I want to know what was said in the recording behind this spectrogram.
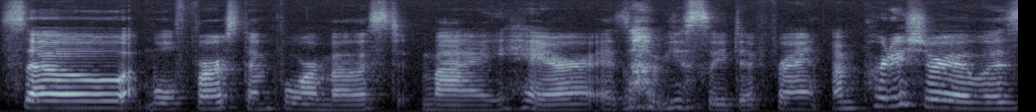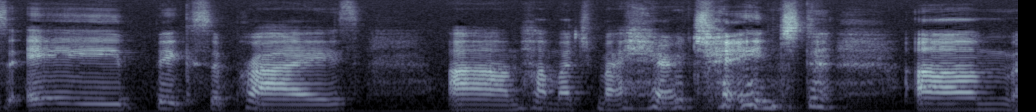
So, well first and foremost, my hair is obviously different. I'm pretty sure it was a big surprise um, how much my hair changed um,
